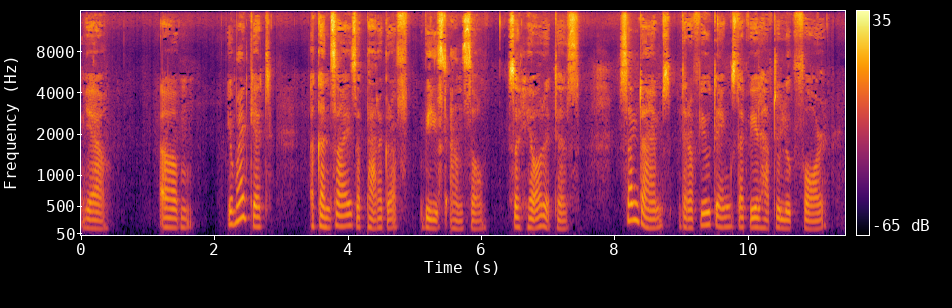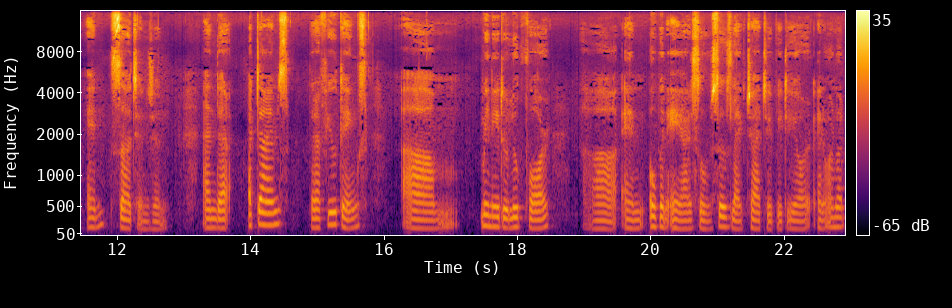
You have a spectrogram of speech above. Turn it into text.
Yeah. Um, you might get a concise or paragraph based answer. So here it is. Sometimes there are few things that we'll have to look for in search engine, and there at times there are few things um, we need to look for uh, in OpenAI sources like ChatGPT or I'm not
